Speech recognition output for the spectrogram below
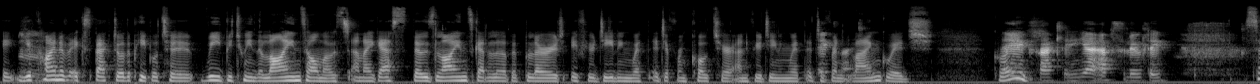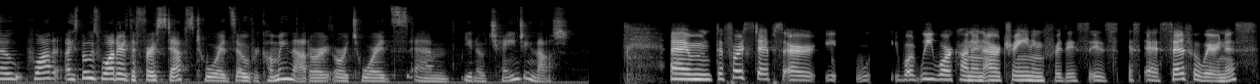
it, you mm. kind of expect other people to read between the lines almost and i guess those lines get a little bit blurred if you're dealing with a different culture and if you're dealing with a different exactly. language great exactly yeah absolutely so what I suppose what are the first steps towards overcoming that or, or towards um, you know changing that? Um, the first steps are what we work on in our training for this is uh, self awareness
